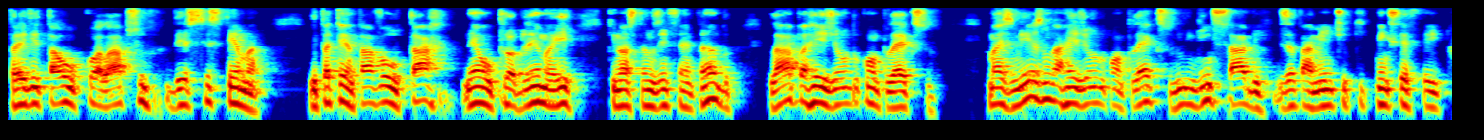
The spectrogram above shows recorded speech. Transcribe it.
para evitar o colapso desse sistema e para tentar voltar né, o problema aí que nós estamos enfrentando lá para a região do complexo. Mas mesmo na região do complexo, ninguém sabe exatamente o que tem que ser feito.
